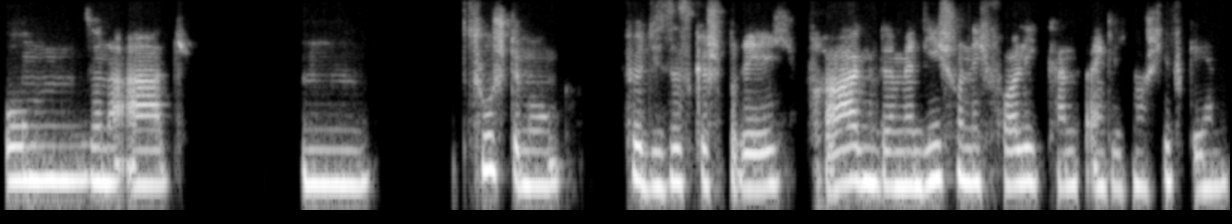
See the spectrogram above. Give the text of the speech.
um so eine Art mh, hm, Zustimmung für dieses Gespräch fragen, denn wenn die schon nicht vorliegt, kann es eigentlich nur schief gehen.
